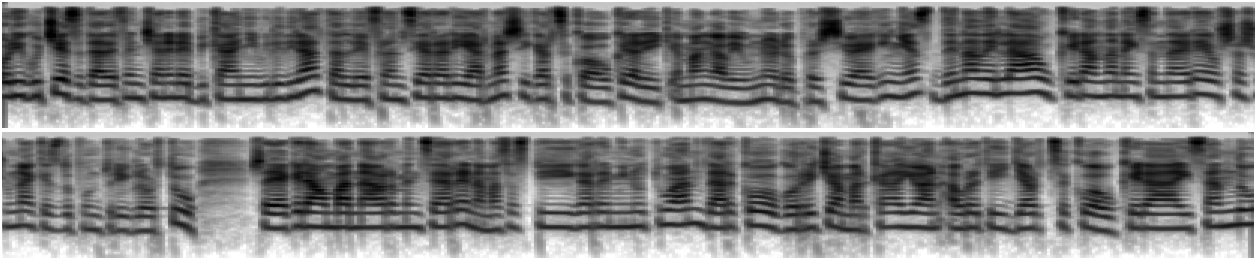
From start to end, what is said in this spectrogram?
Hori gutxiez eta defentsian ere bikain ibili dira, talde frantziarrari arnasik hartzeko aukerarik eman gabe euro presioa eginez, dena dela aukera handana izan da ere osasunak ez du punturik lortu. Saiakera hon bat nabarmentzearen amazazpi garre minutuan, darko gorritxoa markagaioan aurretik jaurtzeko aukera izan du,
